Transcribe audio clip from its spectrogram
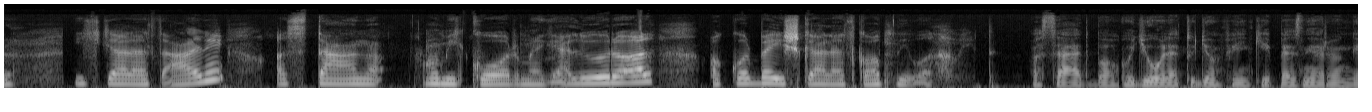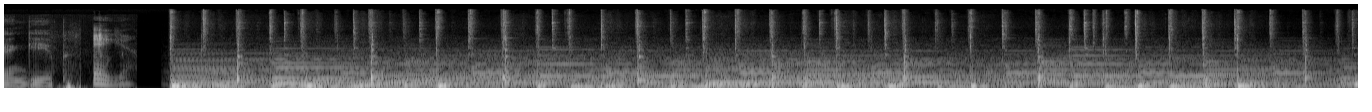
így kellett állni, aztán amikor meg előről, akkor be is kellett kapni valamit. A szádba, hogy jól le tudjon fényképezni a röntgengép. Igen.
